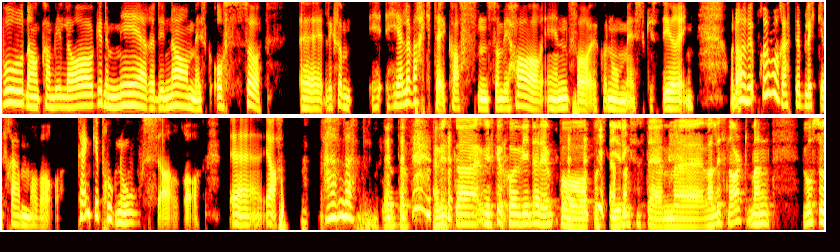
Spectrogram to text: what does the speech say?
hvordan kan vi lage det mer dynamisk også eh, liksom hele verktøykassen som vi har innenfor økonomisk styring. Og Da er det å prøve å rette blikket fremover og tenke prognoser og eh, ja, Pelle. Ja, vi, skal, vi, skal, komme videre inn på, på styringssystem eh, veldig snart. Men vil også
